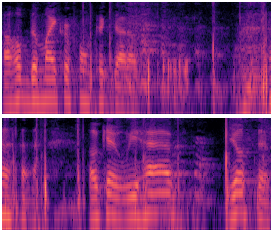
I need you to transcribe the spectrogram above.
I hope the microphone picked that up. okay, we have Yosef.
